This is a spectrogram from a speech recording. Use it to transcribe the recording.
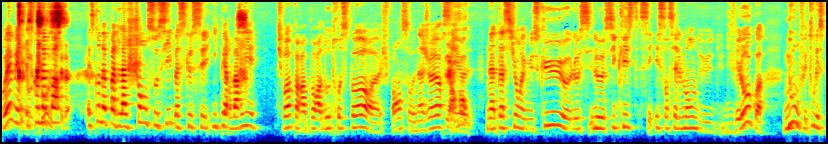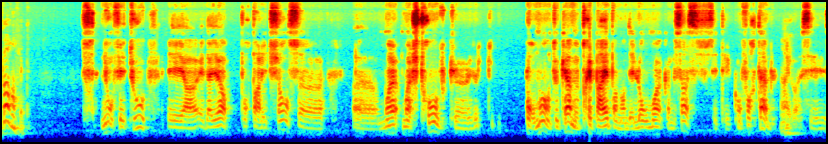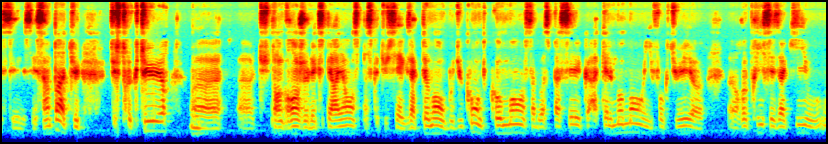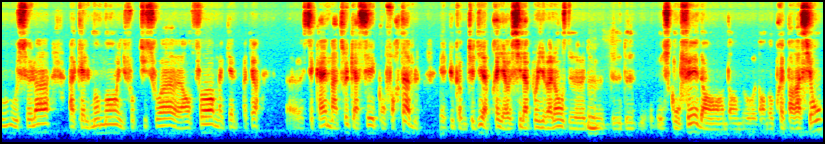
Ouais, mais que est-ce d'autres qu'on n'a choses. pas, C'est la- est-ce qu'on n'a pas de la chance aussi parce que c'est hyper varié? Tu vois, par rapport à d'autres sports, euh, je pense aux nageurs, c'est euh, natation et muscu, euh, le, le cycliste, c'est essentiellement du, du- du vélo, quoi. Nous, on fait tous les sports, en fait. Nous, on fait tout. Et, euh, et d'ailleurs, pour parler de chance, euh, moi, moi, je trouve que, pour moi en tout cas, me préparer pendant des longs mois comme ça, c'était confortable. Ouais. C'est sympa. Tu, tu structures, Mm. Euh, tu t'engranges de l'expérience parce que tu sais exactement au bout du compte comment ça doit se passer, à quel moment il faut que tu aies euh, euh, repris ces acquis ou, ou, ou cela, à quel moment il faut que tu sois en forme, à quel c'est quand même un truc assez confortable. Et puis, comme tu dis, après, il y a aussi la polyvalence de, Mm. de, de- de ce qu'on fait dans, dans, nos, dans nos préparations.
